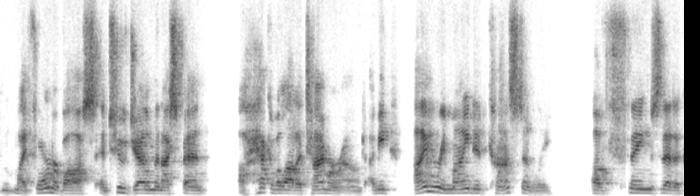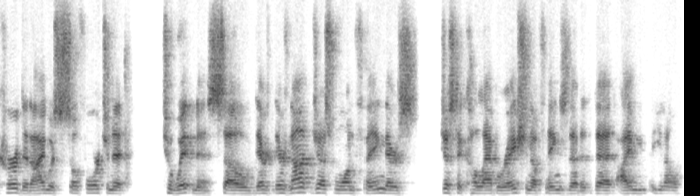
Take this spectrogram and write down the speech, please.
my former boss and two gentlemen I spent a heck of a lot of time around. I mean, I'm reminded constantly of things that occurred that I was so fortunate to witness. So there, there's not just one thing. There's just a collaboration of things that that I'm, you know,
